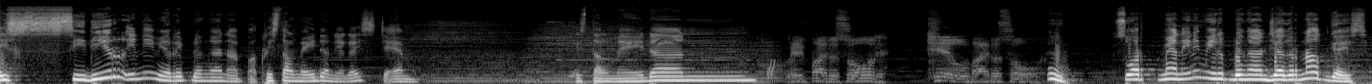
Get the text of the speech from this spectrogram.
Ice Sidir ini mirip dengan apa? Crystal Maiden ya guys, CM. Crystal Maiden. Uh, Swordman ini mirip dengan Juggernaut guys.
